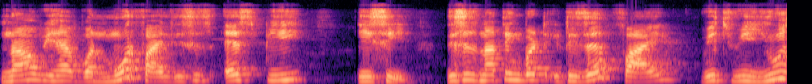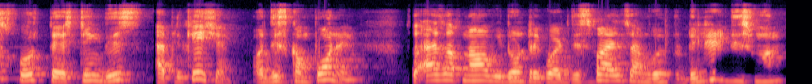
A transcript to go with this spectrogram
Now we have one more file, this is SPEC. This is nothing but it is a file which we use for testing this application or this component. So as of now, we don't require this file. So I'm going to delete this one.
